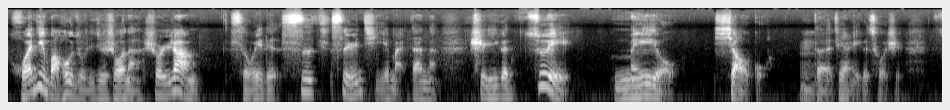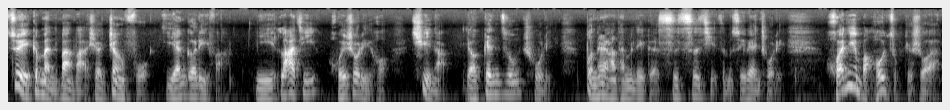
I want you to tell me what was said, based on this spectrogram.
环境保护组织就说呢，说让所谓的私私人企业买单呢，是一个最没有效果的这样一个措施，最根本的办法是政府严格立法。你垃圾回收了以后去哪儿？要跟踪处理，不能让他们这个私私企这么随便处理。环境保护组织说啊，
